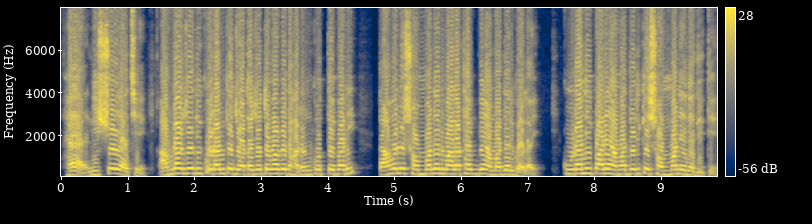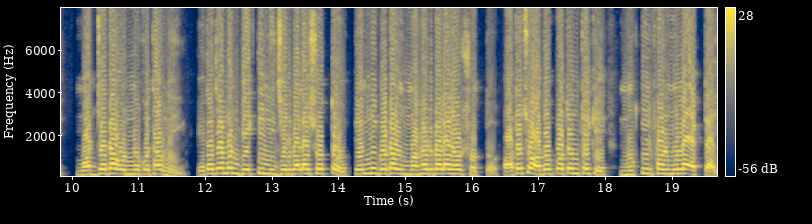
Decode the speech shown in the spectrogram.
হ্যাঁ নিশ্চয়ই আছে। আমরাও যদি কোরআনকে যথাযথভাবে ধারণ করতে পারি, তাহলে সম্মানের মালা থাকবে আমাদের গলায়। কোরআনই পারে আমাদেরকে সম্মান এনে দিতে। মর্যাদা অন্য কোথাও নেই। এটা যেমন ব্যক্তির নিজের বেলায় সত্য, তেমনি গোটা উম্মাহের বেলায়ও সত্য। অথচ অধঃপতন থেকে মুক্তির ফর্মুলা একটাই,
